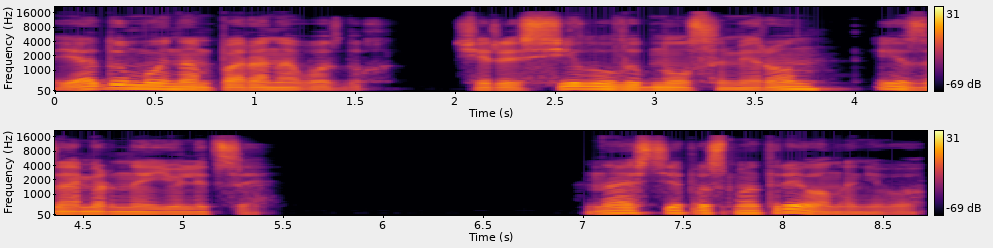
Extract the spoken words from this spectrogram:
Я думаю, нам пора на воздух». Через силу улыбнулся Мирон и замер на ее лице. Настя посмотрела на него,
